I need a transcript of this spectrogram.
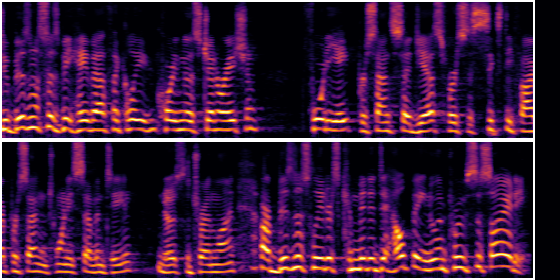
Do businesses behave ethically according to this generation? 48% said yes versus 65% in 2017. Notice the trend line. Are business leaders committed to helping to improve society?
